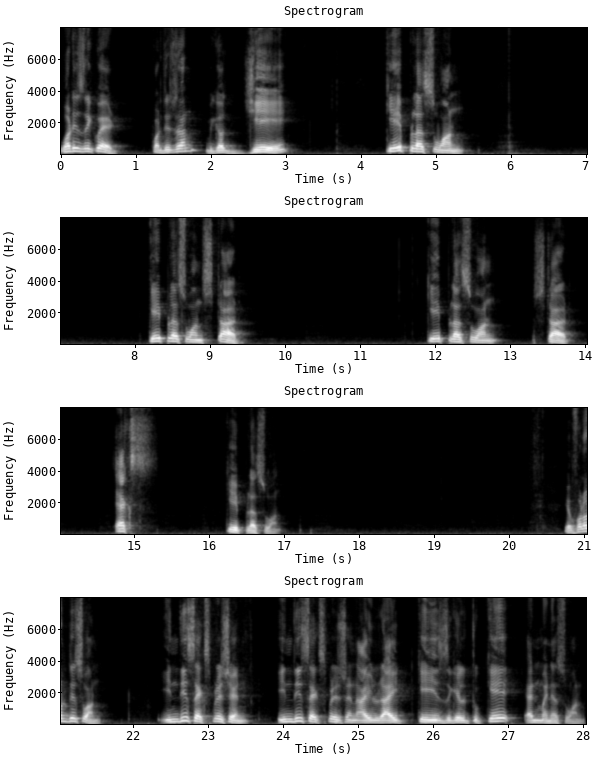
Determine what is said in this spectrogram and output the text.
what is required for this one? Because j k plus 1 k plus 1 star k plus 1 star x k plus 1. You followed this one. In this expression, in this expression I will write k is equal to k n minus 1.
